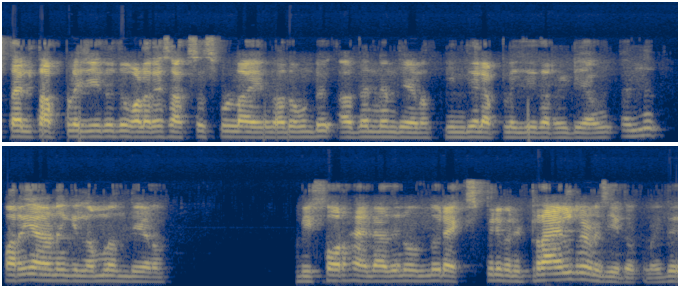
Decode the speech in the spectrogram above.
സ്ഥലത്ത് അപ്ലൈ ചെയ്തത് വളരെ സക്സസ്ഫുൾ ആയിരുന്നു. അതുകൊണ്ട് അത് തന്നെ എന്ത് ചെയ്യണം? ഇന്ത്യയിൽ അപ്ലൈ ചെയ്ത് റെഡി ആവും. എന്ന് പറയുകയാണെങ്കിൽ നമ്മൾ എന്ത് ചെയ്യണം? ബിഫോർ ഹാൻഡ് അതിനൊന്നൊരു എക്സ്പെരിമെന്റ് ട്രയൽ റൺ ചെയ്ത് നോക്കണം ഇത്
